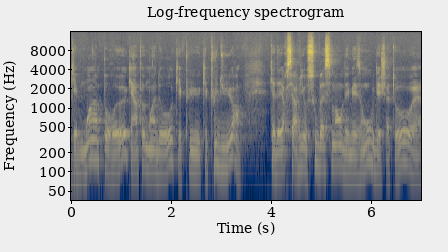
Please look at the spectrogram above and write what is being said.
qui est moins poreux, qui a un peu moins d'eau, qui est plus qui est plus dur, qui a d'ailleurs servi au soubassement des maisons ou des châteaux, euh,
